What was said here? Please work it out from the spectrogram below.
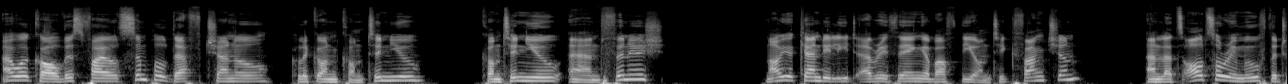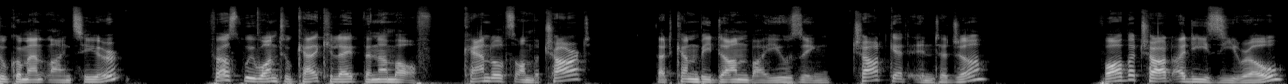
I will call this file Simple Dev Channel, click on Continue Continue and finish. Now you can delete everything above the onTick function. And let's also remove the two comment lines here. First we want to calculate the number of candles on the chart. That can be done by using chart get integer. For the chart ID 0,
